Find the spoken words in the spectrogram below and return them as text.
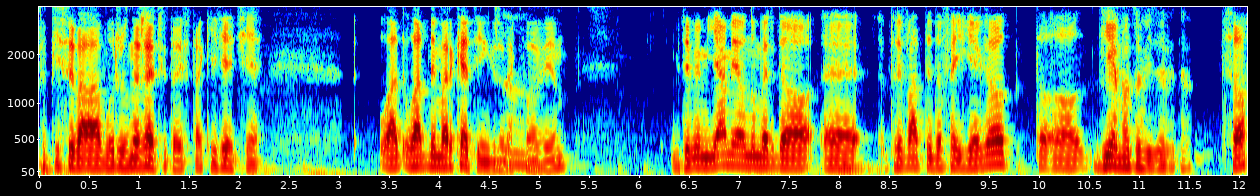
wypisywała mu różne rzeczy, to jest taki, wiecie, ład, ładny marketing, że tak No. powiem. Gdybym ja miał numer do e, prywatny do Feigiego, to Wiem o co widzę pytał. co?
